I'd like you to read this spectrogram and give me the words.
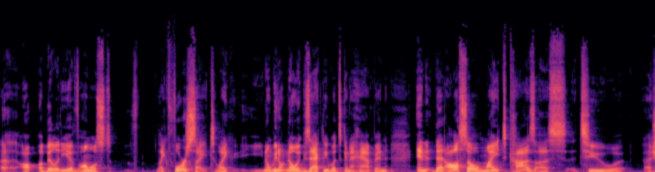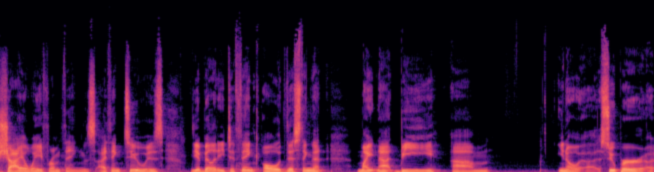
uh, ability of almost like foresight. Like, you know, we don't know exactly what's going to happen. And that also might cause us to uh, shy away from things, I think, too, is the ability to think, oh, this thing that might not be. Um, you know uh, super uh,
